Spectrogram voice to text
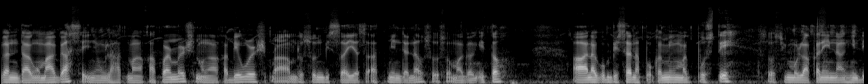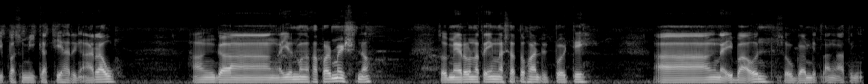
Gandang umaga sa inyong lahat mga ka-farmers, mga ka-viewers from Luzon, Visayas at Mindanao. So, sumagang ito, ah, nag-umpisa na po kaming magpuste. So, simula kaninang hindi pa sumikat si Haring Araw hanggang ngayon mga ka-farmers, no? So, meron na tayong nasa 240 ang naibaon. So, gamit lang ating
